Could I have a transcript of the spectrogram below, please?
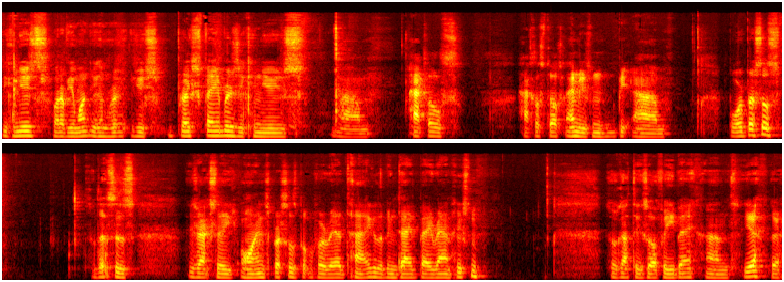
you can use whatever you want. You can use brush fibres, you can use um, hackles, hackle stocks. I'm using um, bristles. So this is these are actually orange bristles but with a red tag. They've been dyed by Ryan Houston. So I got these off eBay and yeah, they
